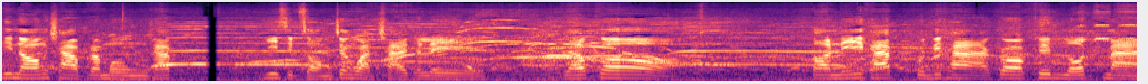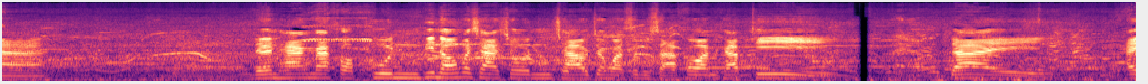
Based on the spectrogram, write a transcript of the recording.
พี่น้องชาวประมงครับ 22 จังหวัดชายทะเล แล้วก็ ตอนนี้ครับคุณพิธาก็ขึ้นรถมาเดินทางมาขอบคุณพี่น้องประชาชนชาวจังหวัดสมุทรสาครครับที่ได้ให้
